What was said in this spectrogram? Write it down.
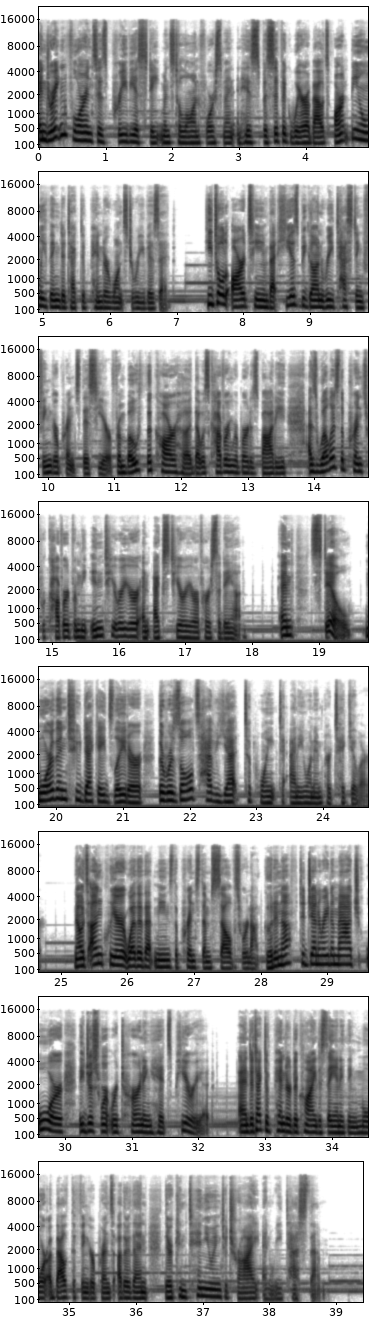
And Drayton Florence's previous statements to law enforcement and his specific whereabouts aren't the only thing Detective Pinder wants to revisit. He told our team that he has begun retesting fingerprints this year from both the car hood that was covering Roberta's body, as well as the prints recovered from the interior and exterior of her sedan. And still, more than two decades later, the results have yet to point to anyone in particular. Now, it's unclear whether that means the prints themselves were not good enough to generate a match or they just weren't returning hits, period. And Detective Pinder declined to say anything more about the fingerprints other than they're continuing to try and retest them.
